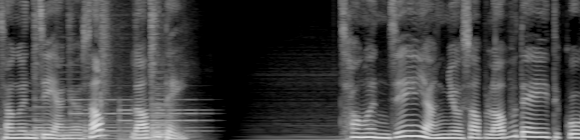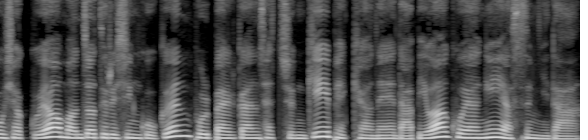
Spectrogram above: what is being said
정은지 양요섭 Love Day. 정은지 양요섭 Love Day 듣고 오셨고요. 먼저 들으신 곡은 볼빨간 사춘기 백현의 나비와 고양이였습니다.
